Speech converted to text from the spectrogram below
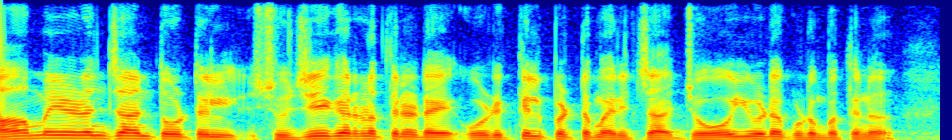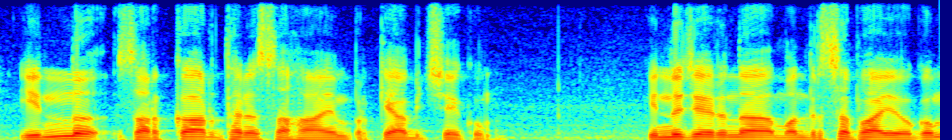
ആമയിഴഞ്ചാൻ തോട്ടിൽ ശുചീകരണത്തിനിടെ ഒഴുക്കിൽപ്പെട്ട് മരിച്ച ജോയിയുടെ കുടുംബത്തിന് ഇന്ന് സർക്കാർ ധനസഹായം പ്രഖ്യാപിച്ചേക്കും. ഇന്ന് ചേരുന്ന മന്ത്രിസഭാ യോഗം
